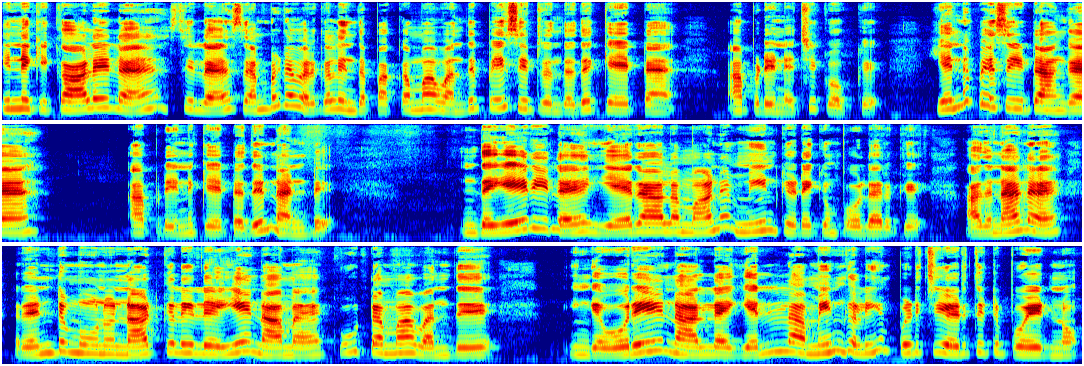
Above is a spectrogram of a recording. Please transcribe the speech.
இன்னைக்கு காலையில் சில செம்படவர்கள் இந்த பக்கமாக வந்து பேசிகிட்டு இருந்ததை கேட்டேன் அப்படின்னுச்சு கொக்கு. என்ன பேசிக்கிட்டாங்க அப்படின்னு கேட்டது நண்டு. இந்த ஏரியில் ஏராளமான மீன் கிடைக்கும் போல இருக்குது அதனால் ரெண்டு மூணு நாட்களிலேயே நாம் கூட்டமாக வந்து இங்கே ஒரே நாளில் எல்லா மீன்களையும் பிடிச்சி எடுத்துகிட்டு போயிடணும்.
